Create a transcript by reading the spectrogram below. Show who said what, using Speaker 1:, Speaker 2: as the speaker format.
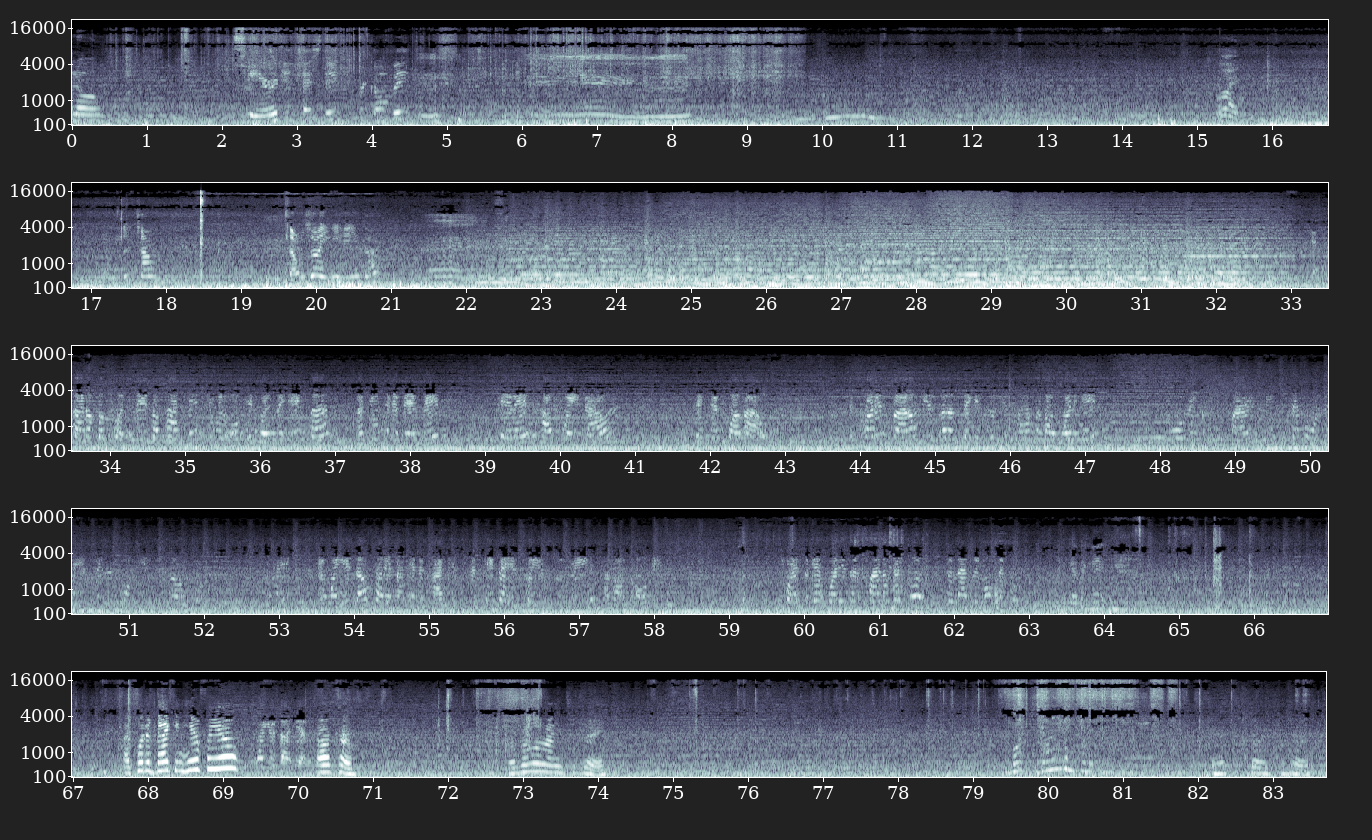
Speaker 1: little
Speaker 2: scared. and tested for COVID. what? Don't.
Speaker 3: Don't tell you. You. Foot, there is a package you will open the exit that you bandage, it halfway down, take this one out. The current bottom is gonna take it to its nose about one inch. Okay? And when you're done, put back in the package. The paper is for you to read about to get what is inside of the remove the
Speaker 2: I put it back in here for you?
Speaker 3: When you're done, yes.
Speaker 2: Okay. Mo lang today.
Speaker 1: Don't, don't even put it in.
Speaker 2: Sorry for her.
